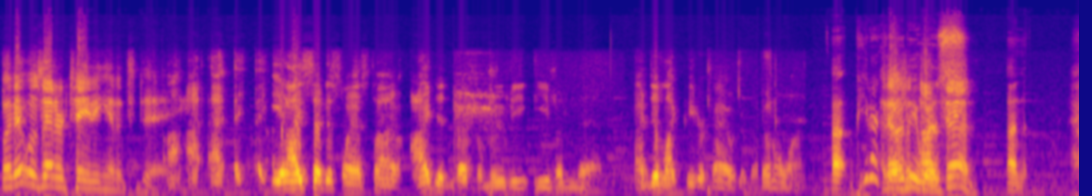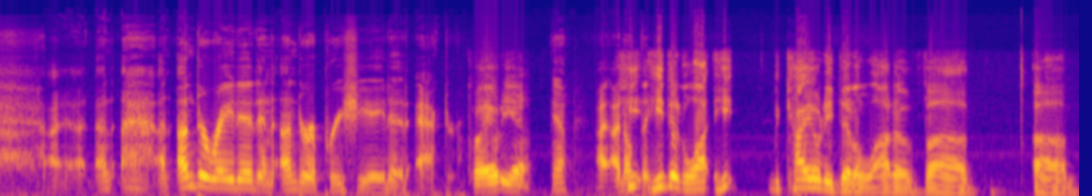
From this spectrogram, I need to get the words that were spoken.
but it was entertaining in its day. I, I, I, you know, I said this last time. I did special movie even then. I did like Peter Coyote. Though. Don't know why. Uh, Peter And that was Coyote was an, an an underrated and underappreciated actor. Coyote, yeah. Yeah, I, I don't he, think he did a lot. He the Coyote did a lot of uh, um,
